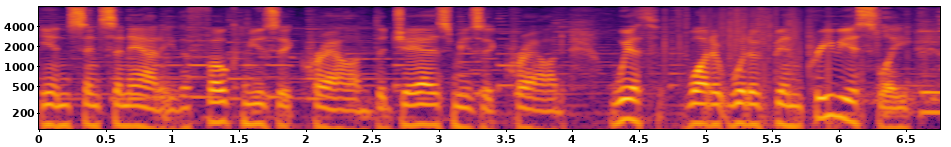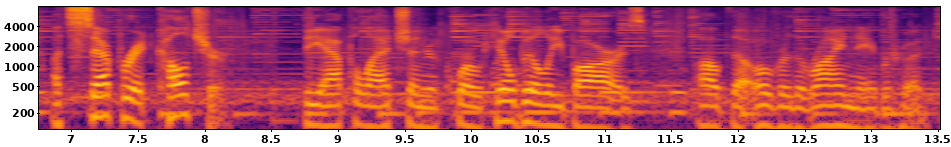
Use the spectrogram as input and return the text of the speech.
in Cincinnati, the folk music crowd, the jazz music crowd, with what it would have been previously a separate culture, the Appalachian, quote, hillbilly bars of the Over the Rhine neighborhood.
